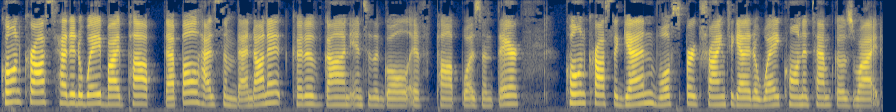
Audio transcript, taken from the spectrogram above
Köln cross headed away by Popp. That ball has some bend on it. Could have gone into the goal if Popp wasn't there. Köln cross again. Wolfsburg trying to get it away. Köln attempt goes wide.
